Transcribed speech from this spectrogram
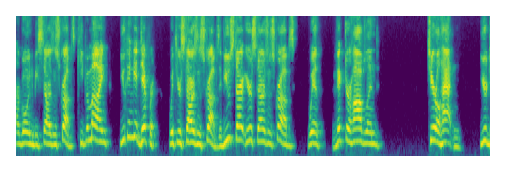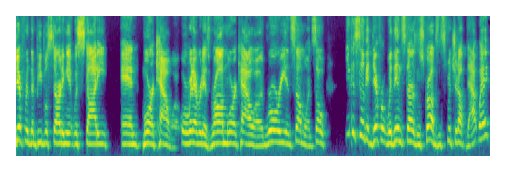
are going to be stars and scrubs. Keep in mind, you can get different with your stars and scrubs. If you start your stars and scrubs with Victor Hovland, Tyrrell Hatton, you're different than people starting it with Scotty and Morikawa or whatever it is, Rob Morikawa, Rory, and someone. So you can still get different within stars and scrubs and switch it up that way.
